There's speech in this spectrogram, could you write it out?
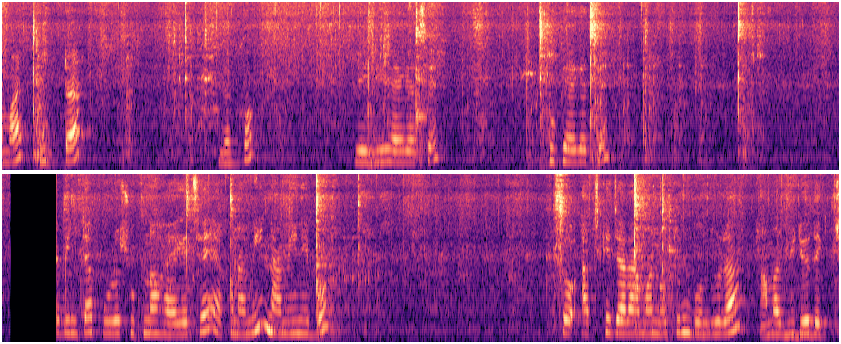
আমার পুরটা, দেখো রেডি হয়ে গেছে শুকিয়ে গেছে। সয়াবিনটা পুরো শুকনো হয়ে গেছে, এখন আমি নামিয়ে নেব। তো আজকে যারা আমার নতুন বন্ধুরা আমার ভিডিও দেখছ,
